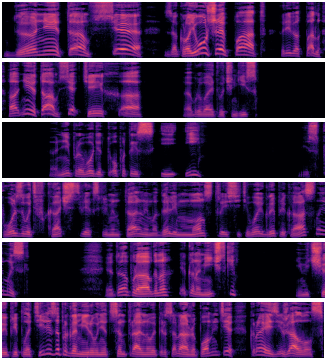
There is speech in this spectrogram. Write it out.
— Да они там все! — Закрой уши, пад! — ревет падла. — Они там все... — Тихо! — обрывает его Чингис. Они проводят опыты с ИИ. Использовать в качестве экспериментальной модели монстра из сетевой игры — прекрасная мысль. Это оправдано экономически. Им ведь еще и приплатили за программирование центрального персонажа. Помните, Крейзи жаловался?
